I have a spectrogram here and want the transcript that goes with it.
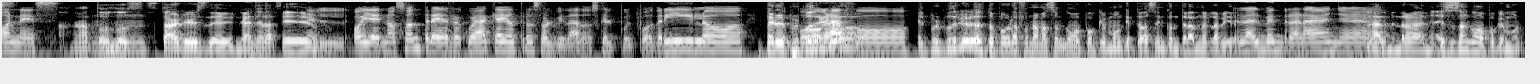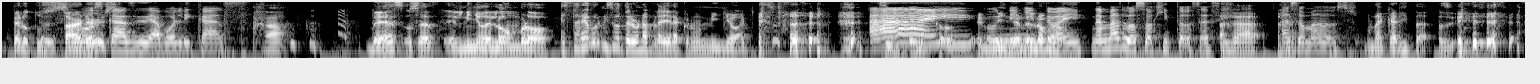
Ajá, todos los starters de ñañaras. Eh, El- oye, no son tres, recuerda que hay otros olvidados, que el pulpodrilo, Pero el topógrafo, El pulpodrilo y el topógrafo nada más son como Pokémon que te vas encontrando en la vida. la almendraraña, La almendraraña. Esos son como Pokémon. Pero tus, tus starters. moscas diabólicas. Ajá. ¿Ves? O sea, el niño del hombro. Estaría buenísimo tener una playera con un niño aquí. Ay. El un niño en el niñito hombro. ahí, nada más los ojitos así, Ajá. asomados. Una carita. Así.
